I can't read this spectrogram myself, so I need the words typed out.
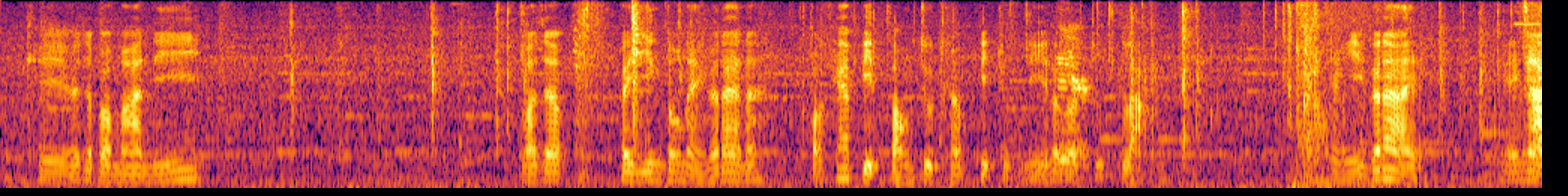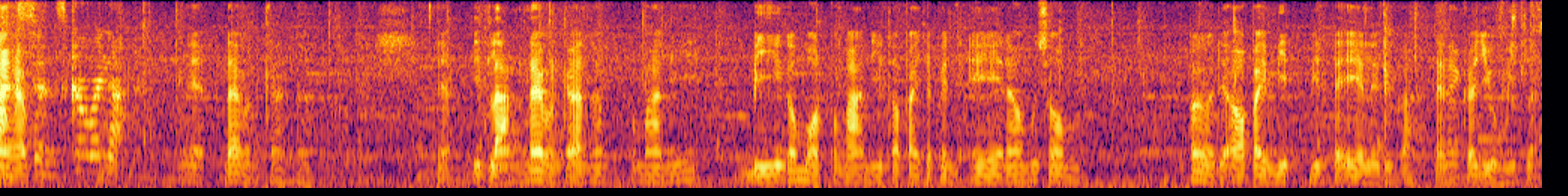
โอเคก็จะประมาณนี้ เราจะไปยิงตรงไหนก็ได้นะ ขอแค่ปิด 2 จุดครับ ปิดจุดนี้แล้วก็จุดหลัง อย่างนี้ก็ได้ ง่ายๆครับ Toxins going up. เนี่ยได้เหมือนกันนะเนี่ยปิดหลังได้เหมือนกันครับ ประมาณนี้ B ก็หมดประมาณนี้ต่อไปจะเป็น A นะคุณผู้ชม เออเดี๋ยวเอาไปมิดมิดไป A เลยดีกว่าไหนๆก็อยู่มิดแหละ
